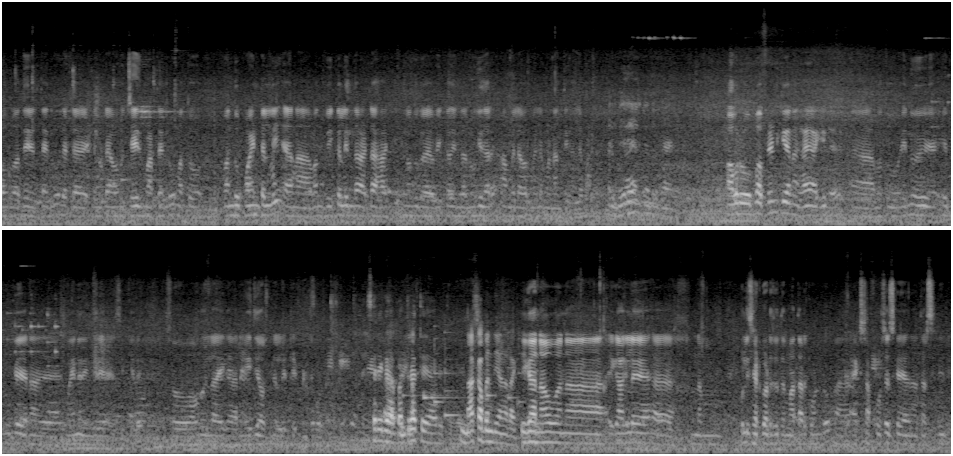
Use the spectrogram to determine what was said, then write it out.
ಅವರು ಅದೇ ಹೇಳ್ತಾ ಇದ್ರು. ದಟ್ ಕೆಲವು ಅವರು ಚೇಂಜ್ ಮಾಡ್ತಾ ಇದ್ರು. ಮತ್ತು ಒಂದು ಪಾಯಿಂಟಲ್ಲಿ ನಾ ಒಂದು ವೆಹಿಕಲಿಂದ ಅಡ್ಡ ಹಾಕಿ ಇನ್ನೊಂದು ವೆಹಿಕಲಿಂದ ನುಗ್ಗಿದ್ದಾರೆ. ಆಮೇಲೆ ಅವ್ರ ಮೇಲೆ ಮಣ್ಣಂತಿಗೆ ಹಲ್ಲೆ ಮಾಡಿದ್ದಾರೆ. ಅವರು ಒಬ್ಬ ಫ್ರೆಂಡ್ಗೆ ಏನೋ ಗಾಯ ಆಗಿದೆ ಮತ್ತು ಇನ್ನೂ ಇಬ್ಬರಿಗೆ ಏನ ಮೈನರ್ ಇಂಜುರಿ ಸಿಕ್ಕಿದೆ. ಸೊ ಅವರು ಇಲ್ಲ ಈಗ ಎ ಜಿ ಹಾಸ್ಪಿಟಲ್ ಟ್ರೀಟ್ಮೆಂಟ್ ತಗೊಳ್ತಾರೆ ಸರ್ ಈಗ ಭದ್ರತೆ ಯಾವ ರೀತಿ? ಇದೆ? ನಾಕಾಬಂದಿ ಈಗ ನಾವು ಅನ್ನ ಈಗಾಗಲೇ ನಮ್ಮ ಪೊಲೀಸ್ ಹೆಡ್ ಕ್ವಾರ್ಟರ್ ಜೊತೆ ಮಾತಾಡಿಕೊಂಡು ಎಕ್ಸ್ಟ್ರಾ ಫೋರ್ಸಸ್ಗೆ ತರಿಸಿದ್ದೀವಿ.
